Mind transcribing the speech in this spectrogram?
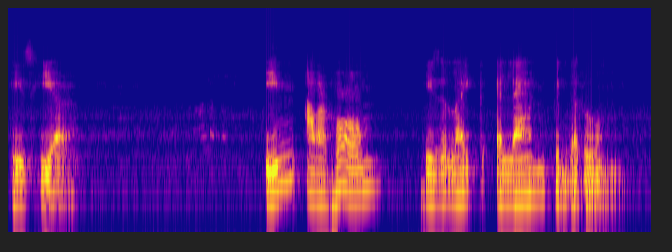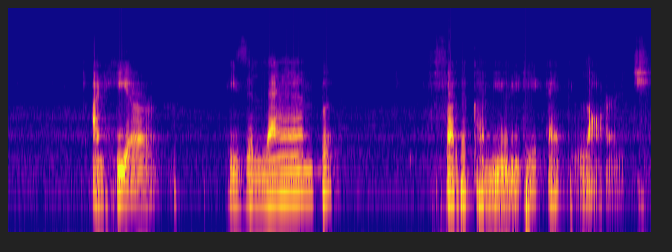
he is here. In our home, he is like a lamp in the room. And here, he is a lamp for the community at large.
